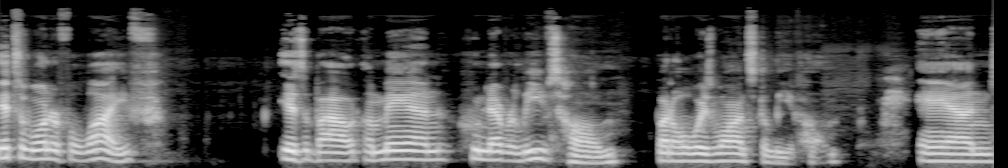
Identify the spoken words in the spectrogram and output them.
it's a Wonderful Life is about a man who never leaves home but always wants to leave home. And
